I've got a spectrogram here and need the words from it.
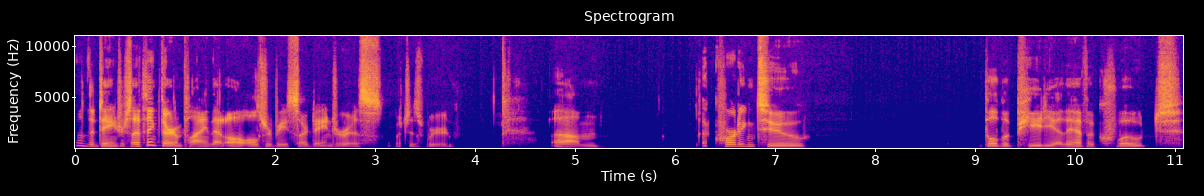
one of the dangerous. I think they're implying that all ultra beasts are dangerous, which is weird. Um, according to Bulbapedia, they have a quote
